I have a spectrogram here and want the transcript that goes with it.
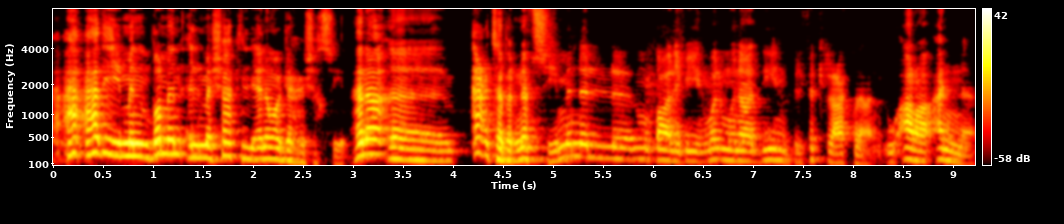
ه- هذه من ضمن المشاكل اللي أنا واجهها شخصيا، أنا آه، أعتبر نفسي من المطالبين والمنادين بالفكر العقلاني وأرى أن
